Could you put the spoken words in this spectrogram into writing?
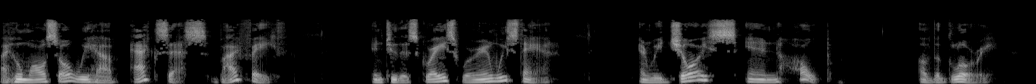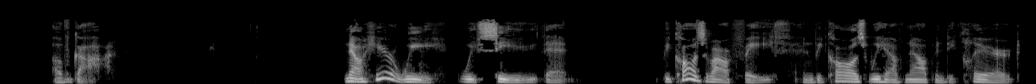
by whom also we have access by faith into this grace wherein we stand, and rejoice in hope of the glory of God. Now here we we see that because of our faith and because we have now been declared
